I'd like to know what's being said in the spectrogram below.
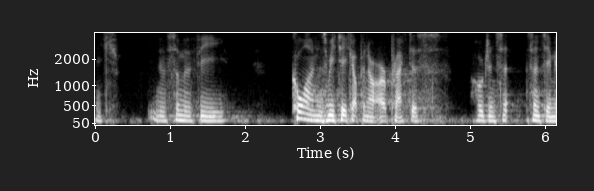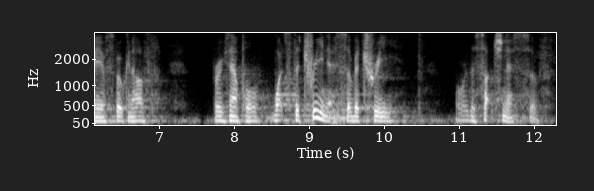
Like, you know, some of the koans we take up in our art practice, Hojin Sensei may have spoken of. For example, what's the treeness of a tree, or the suchness of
